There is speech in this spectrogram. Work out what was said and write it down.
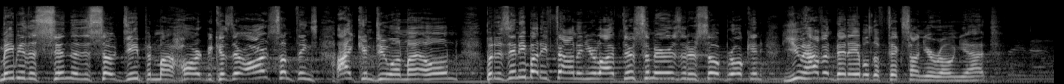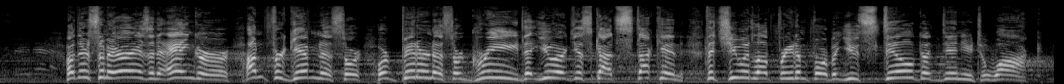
maybe the sin that is so deep in my heart? Because there are some things I can do on my own. But has anybody found in your life there's some areas that are so broken you haven't been able to fix on your own yet? Are there some areas in anger or unforgiveness or, or bitterness or greed that you are just got stuck in that you would love freedom for, but you still continue to walk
